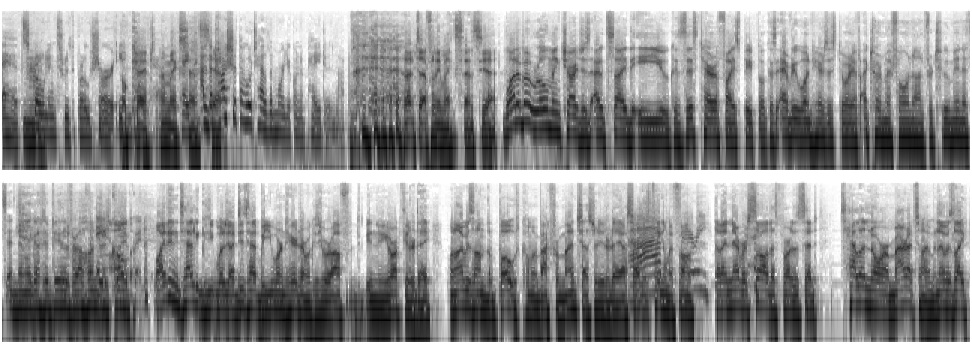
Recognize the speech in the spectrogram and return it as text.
uh, scrolling through the brochure. In. Okay, the hotel, that makes sense, And the yeah. posher the hotel, the more you're going to pay doing that. that definitely makes sense, yeah. What about roaming charges outside the EU? Because this terrifies people. Because everyone hears a story of I turned my phone on for two minutes and then I got a bill for a hundred Eight quid. quid. Well, I didn't tell you. 'cause you- Well, I did tell, but you weren't here, Dermot, because you were off in New York the other day. When I was on the boat coming back from Manchester the other day, I saw this Ah, thing on my phone that I never saw. This part that said Telenor Maritime, and I was like,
